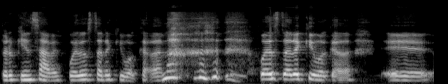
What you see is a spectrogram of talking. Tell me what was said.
pero quién sabe, puedo estar equivocada, ¿no? puedo estar equivocada. Eh,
